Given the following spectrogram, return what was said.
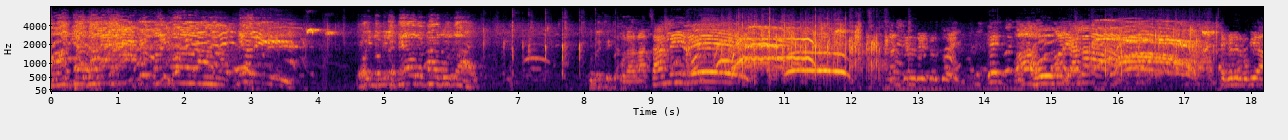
वाचा नवीला काय होतं काय बोलताय? पुन्हा एकदा चांगली रे? करतोय बाहुबली आला. घडेल बघूया.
